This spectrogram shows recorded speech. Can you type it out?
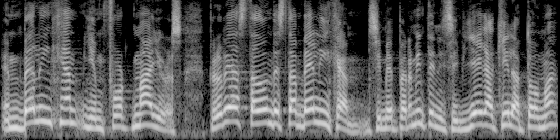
en Bellingham y en Fort Myers. Pero ve hasta dónde está Bellingham, si me permiten, y si llega aquí la toma.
